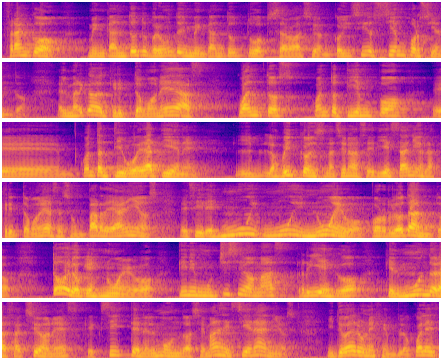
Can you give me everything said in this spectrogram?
Franco, me encantó tu pregunta y me encantó tu observación. Coincido 100%. El mercado de criptomonedas, ¿cuántos, ¿cuánto tiempo, eh, cuánta antigüedad tiene? Los bitcoins nacieron hace 10 años, las criptomonedas hace un par de años. Es decir, es muy, muy nuevo. Por lo tanto, todo lo que es nuevo tiene muchísimo más riesgo que el mundo de las acciones que existe en el mundo hace más de 100 años. Y te voy a dar un ejemplo. ¿Cuál es?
